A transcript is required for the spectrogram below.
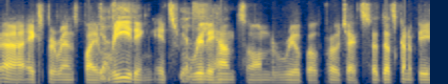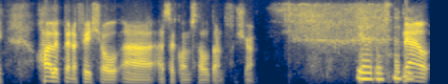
uh, experience by yes. reading, it's yes. really hands-on real-world projects. So that's going to be highly beneficial uh, as a consultant for sure. Yeah, definitely. Now,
